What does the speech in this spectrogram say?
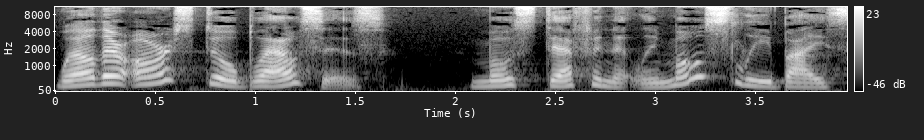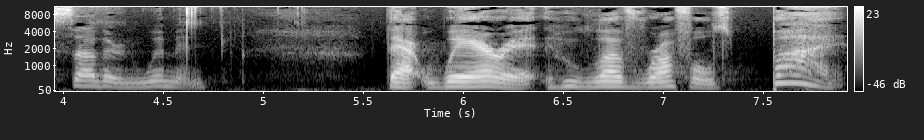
Well, there are still blouses, most definitely, mostly by Southern women. that wear it who love ruffles, but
